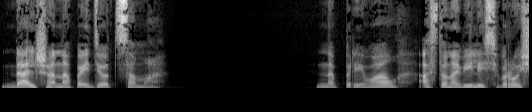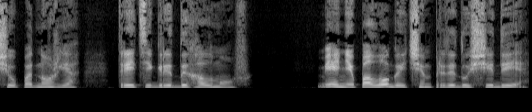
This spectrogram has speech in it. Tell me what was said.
дальше она пойдет сама. На привал остановились в роще у подножья третьей гряды холмов, менее пологой, чем предыдущие две.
